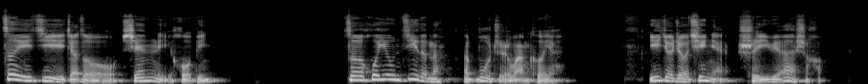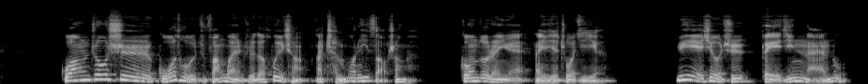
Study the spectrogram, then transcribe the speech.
这一计叫做先礼后兵。这会用计的呢，那不止万科呀。一九九七年十一月二十号。广州市国土房管局的会场，那沉默了一早上啊，工作人员那有些着急呀。越秀区北京南路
